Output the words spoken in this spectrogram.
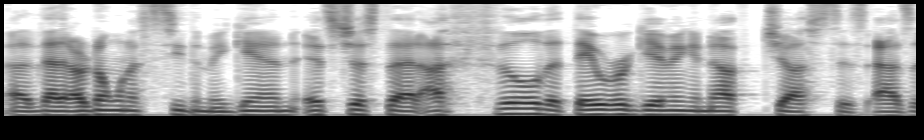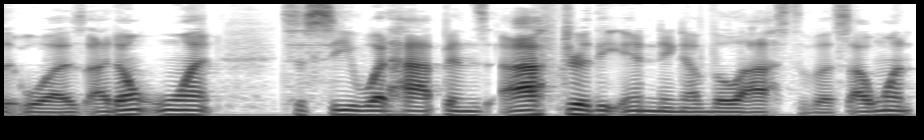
uh, that I don't want to see them again. It's just that I feel that they were giving enough justice as it was. I don't want to see what happens after the ending of The Last of Us. I want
